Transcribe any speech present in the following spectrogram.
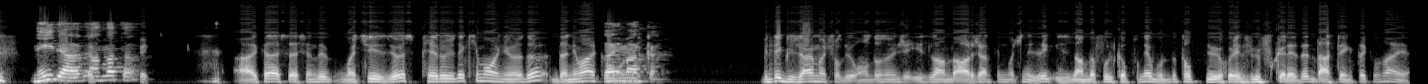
Neydi abi? Anlat abi. Arkadaşlar şimdi maçı izliyoruz. Peru'da kim oynuyordu? Danimarka Danimarka. Bir de güzel maç oluyor. Ondan önce İzlanda Arjantin maçını izledik. İzlanda full kapanıyor. Burada topluyor koydu bir fukarede. Daha denk takımlar ya.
